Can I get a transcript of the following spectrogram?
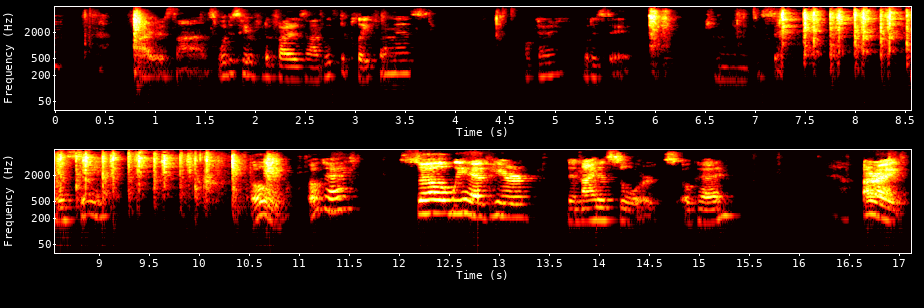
fire signs. What is here for the fire signs? What's the playfulness? Okay. What is that? What do I need to say? Let's see. Oh, okay. So we have here the Knight of Swords, okay? All right.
